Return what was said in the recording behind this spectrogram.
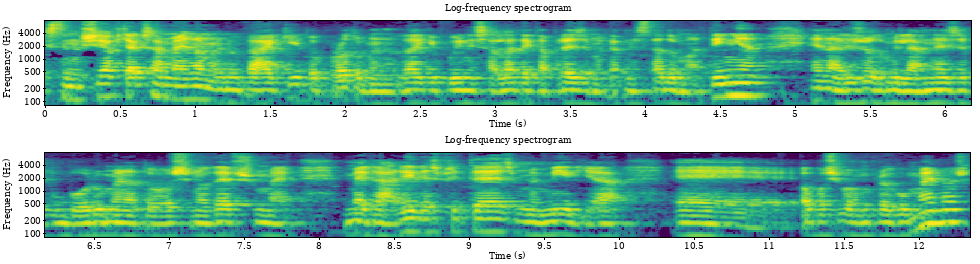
στην ουσία φτιάξαμε ένα μενουδάκι, το πρώτο μενουδάκι που είναι η σαλάτα καπρέζε με καπνιστά ντοματίνια, ένα ριζότο μιλανέζε που μπορούμε να το συνοδεύσουμε με γαρίδες ψητές, με μύδια ε, όπως είπαμε προηγουμένως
